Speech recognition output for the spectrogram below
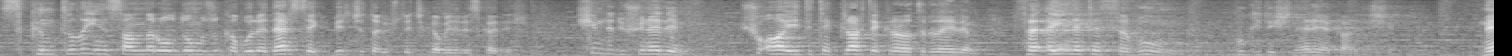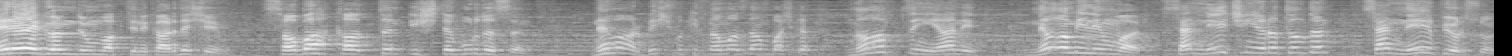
sıkıntılı insanlar olduğumuzu kabul edersek bir çıta üste çıkabiliriz Kadir. Şimdi düşünelim. Şu ayeti tekrar tekrar hatırlayalım. فَاَيْنَ تَسَّبُونَ Bu gidiş nereye kardeşim? Nereye gömdün vaktini kardeşim? Sabah kalktın işte buradasın. Ne var? Beş vakit namazdan başka ne yaptın yani? Ne amelin var? Sen ne için yaratıldın? Sen ne yapıyorsun?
